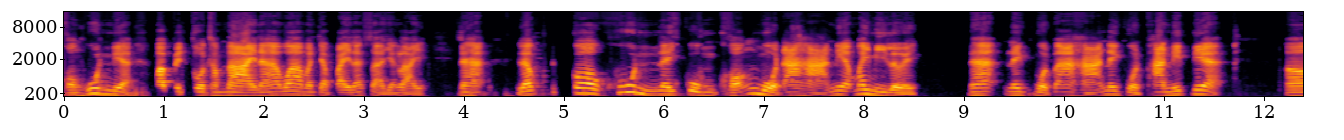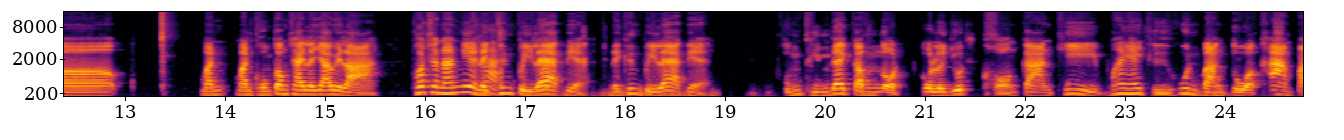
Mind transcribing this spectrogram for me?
ของหุ้นเนี่ยมาเป็นตัวทำนายนะฮะว่ามันจะไปลักษณะอย่างไรนะฮะแล้วก็หุ้นในกลุ่มของหมวดอาหารเนี่ยไม่มีเลยนะฮะในหมวดอาหารในหมวดพาณิชย์เนี่ยเอ่อ มันมันคงต้องใช้ระยะเวลา เพราะฉะนั้นเนี่ยในครึ่งปีแรกเนี่ย ในครึ่งปีแรกเนี่ย ผมถึงได้กำหนดกลยุทธ์ของการที่ไม่ให้ถือหุ้นบางตัวข้ามไป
